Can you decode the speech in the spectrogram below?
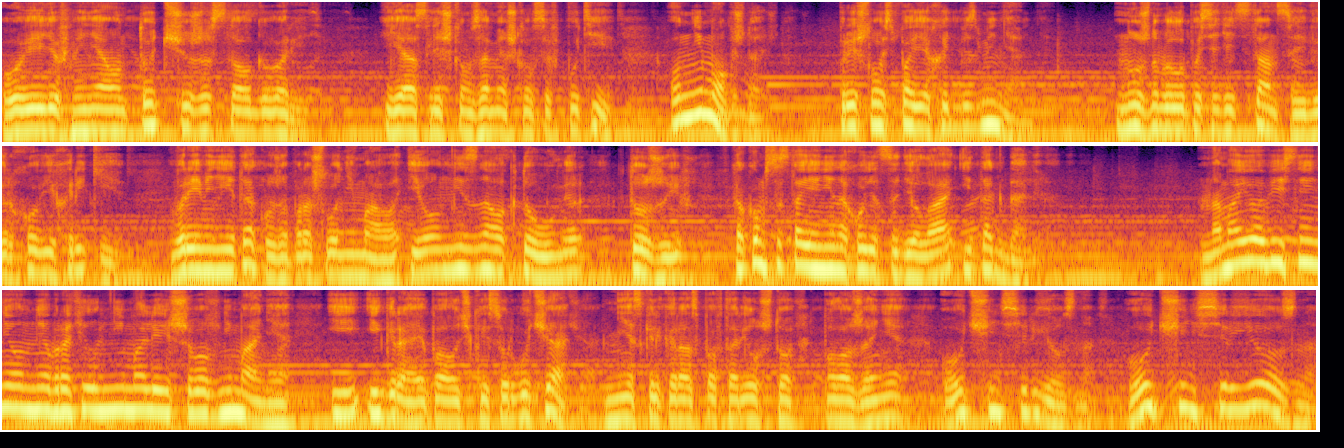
Увидев меня, он тотчас же стал говорить. Я слишком замешкался в пути. Он не мог ждать. Пришлось поехать без меня. Нужно было посетить станции в верховьях реки. Времени и так уже прошло немало, и он не знал, кто умер, кто жив, в каком состоянии находятся дела и так далее. На мое объяснение он не обратил ни малейшего внимания и, играя палочкой сургуча, несколько раз повторил, что положение очень серьезно, очень серьезно.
